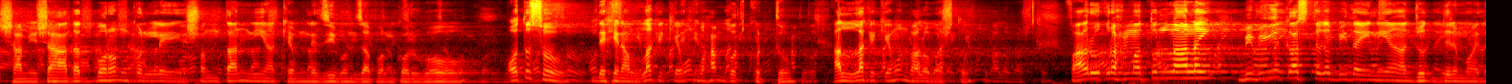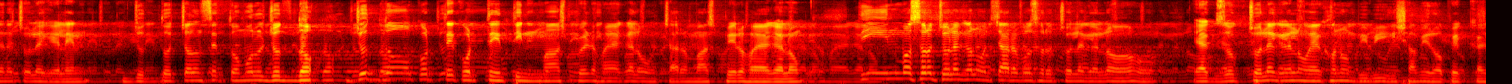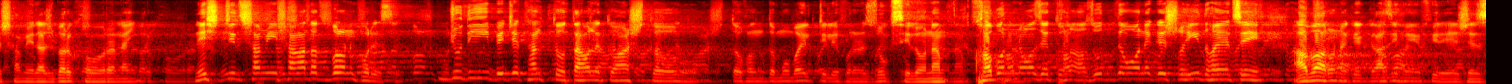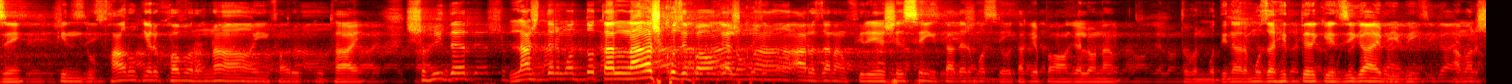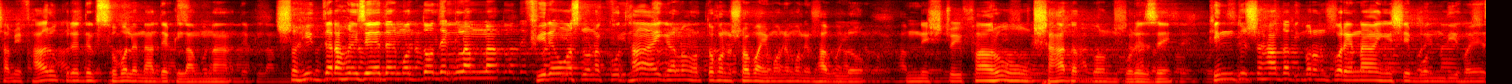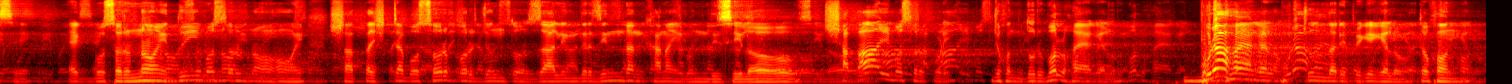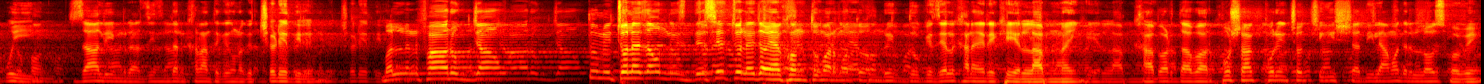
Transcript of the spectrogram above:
স্বামী শাহাদাত বরণ করলে সন্তান নিয়ে কেমনে জীবন যাপন করব। অথচ দেখেন আল্লাহকে কেমন মোহাব্বত করত, আল্লাহকে কেমন ভালোবাসত। ফারুক রহমাতুল্লাহ আলাই বিবির কাছ থেকে বিদায় নিয়ে যুদ্ধের ময়দানে চলে গেলেন। যুদ্ধ চলছে, তুমুল যুদ্ধ। যুদ্ধ করতে করতে তিন মাস পের হয়ে গেল, চার মাস পের হয়ে গেল। তিন বছর চলে গেল, চার বছর চলে গেল, এক যুগ চলে গেল, এখনও বিবি স্বামীর অপেক্ষায়, স্বামীর আসবার খবর নাই। নিশ্চিত স্বামী শাহাদাত বরণ করেছে। যদি বেঁচে থাকতো, তাহলে তো আসতো। তখন তো মোবাইল টেলিফোনের যুগ ছিল না। খবর নেওয়া যেত না। যুদ্ধে অনেকে শহীদ হয়েছে, আবার অনেকে গাজী হয়ে ফিরে এসেছে। কিন্তু ফারুকের খবর নাই। ফারুক কোথায়? শহীদের লাশদের মধ্যে তার লাশ খুঁজে পাওয়া গেল না, আর যারা ফিরে এসেছে তাদের মধ্যেও তাকে পাওয়া গেল না। তখন মদিনার মুজাহিদদেরকে জিগায়, বিবি, আমার স্বামী ফারুক রে দেখছ বলে না দেখলাম না। শহীদ যারা হয়েছে এদের মধ্যেও দেখলাম না। ফিরেও আসলো না, কোথায় গেল? তখন সবাই মনে মনে ভাবলো, নিশ্চয়ই ফারুক শাহাদাত বরণ করেছে। কিন্তু শাহাদাত বরণ করে নাই, সে বন্দী হয়েছে। এক বছর নয়, দুই বছর নয়, সাতাইশটা বছর পর্যন্ত জালিমদের জিন্দান খানায় বন্দি ছিল। সাতাশ বছর পরে যখন দুর্বল হয়ে গেল, বুড়া হয়ে গেল, চুলদারি পেকে গেল, তখন ওই জালিমরা জিন্দান খানা থেকে ওনাকে ছেড়ে দিলেন। বললেন, ফারুক যাও, তুমি চলে যাও, নিজ দেশে চলে যাও, এখন তোমার মতো বৃদ্ধকে জেলখানায় রেখে লাভ নাই। খাবার দাবার, পোশাক পরিচ্ছদ, চিকিৎসা দিলে আমাদের লস হবে।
